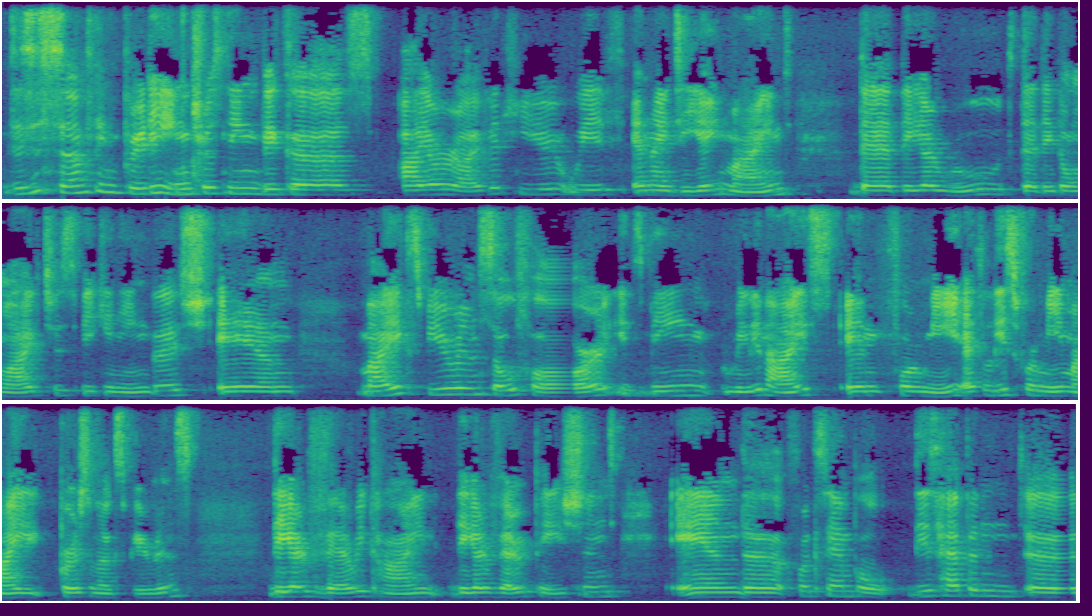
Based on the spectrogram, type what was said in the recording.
This is something pretty interesting because I arrived here with an idea in mind that they are rude, that they don't like to speak in English. And my experience so far, it's been really nice. And for me, at least for me, my personal experience, they are very kind, they are very patient. And uh, for example, this happened uh,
